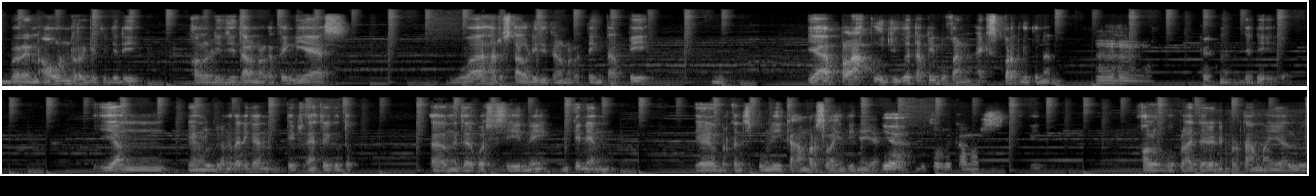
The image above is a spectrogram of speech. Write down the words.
brand owner gitu jadi kalau digital marketing yes gue harus tahu digital marketing tapi ya pelaku juga tapi bukan expert gitu nan. Hmm, jadi yang yang lu bilang tadi kan tips and trick untuk uh, ngejar posisi ini mungkin yang ya berkecimpung di e-commerce lah intinya ya. Iya, betul e-commerce. kalau gue pelajarin yang pertama ya lu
